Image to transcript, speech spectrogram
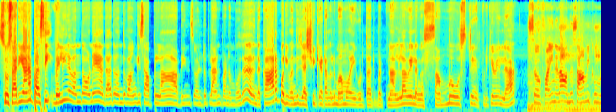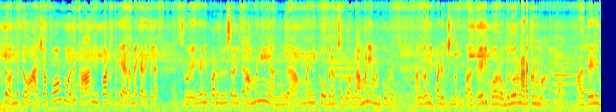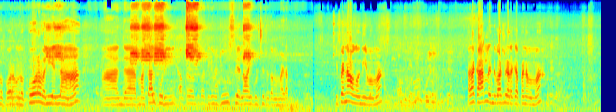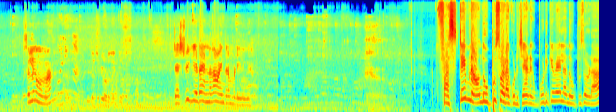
ஸோ சரியான பசி. வெளியில் வந்தோடனே அதாவது வந்து வாங்கி சாப்பிட்லாம் அப்படின்னு சொல்லிட்டு பிளான் பண்ணும்போது இந்த காரப்பொரி வந்து ஜஸ்வி கேட்டான்னு சொல்லிட்டு மாமா வாங்கி கொடுத்தாரு. பட் நல்லாவே இல்லைங்க. செம்ம ஒஸ்ட்டு எனக்கு பிடிக்கவே இல்லை. ஸோ ஃபைனலாக வந்து சாமி கும்பிட்டு வந்துட்டோம். ஆக்சுவலாக போகும்போது கார் நிப்பாட்டுறதுக்கு இடமே கிடைக்கல. ஸோ எங்கே நிப்பாட்டு சொல்லி சொல்லிட்டு அம்மணி அந்த அம்மணி கோபுரம் சொல்லுவாங்களா அம்மணி அம்மன் கோபுரம். அங்கே வந்து நிப்பாட்டி வச்சுருந்தோம். இப்போ அதை தேடி போகிறோம் ரொம்ப தூரம் நடக்கணுமா? அதை தேடி இப்போ போகிறோம் அங்கே போகிற வழியெல்லாம் அந்த மசால் பூரி அப்புறம் வந்து பார்த்திங்கன்னா ஜூஸ் எல்லாம் வாங்கி குடிச்சிட்டு இருக்காங்க மேடம் இப்போ என்ன அவங்க வந்தீங்க மாமா? அதான் காரில் ரெண்டு பாட்டில் கிடக்கு. அப்போ என்ன மாமா? சொல்லுங்க மாமா. ஜஸ்வியோட தைக்கு என்ன தான் வாங்கி தர முடியும் நீங்கள் ஃபஸ்ட் டைம் நான் வந்து உப்பு சோடா குடித்தேன் எனக்கு பிடிக்கவே இல்லை அந்த உப்பு சோடா.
